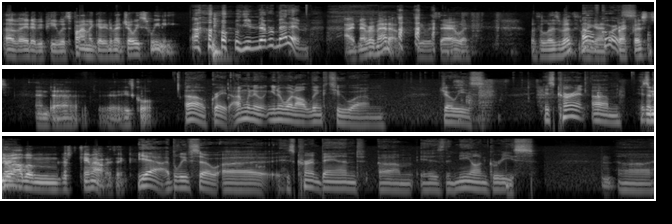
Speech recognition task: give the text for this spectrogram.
of AWP was finally getting to meet Joey Sweeney. Oh, you never met him. I'd never met him. he was there with with Elizabeth. Oh, we of course. breakfast, and uh, uh, he's cool. Oh, great! I'm gonna. You know what? I'll link to um, Joey's his current um, his The new album just came out, I think. Yeah, I believe so. Uh, his current band um, is the Neon Grease. Uh,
